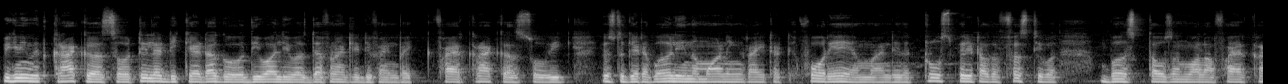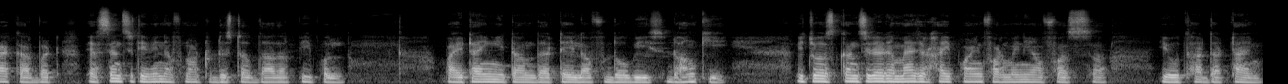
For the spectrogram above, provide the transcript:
Beginning with crackers, so till a decade ago, Diwali was definitely defined by firecrackers. So we used to get up early in the morning, right at 4 a.m., and in the true spirit of the festival, burst thousand walla firecracker. But we are sensitive enough not to disturb the other people by tying it on the tail of dhobi's donkey, which was considered a major high point for many of us uh, youth at that time.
